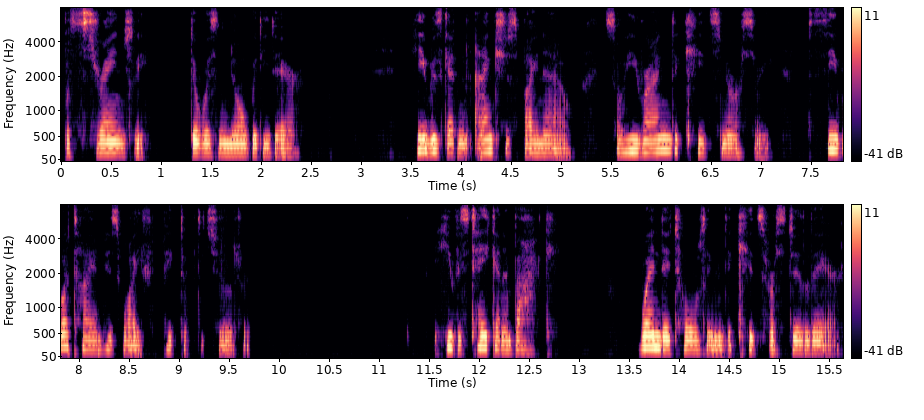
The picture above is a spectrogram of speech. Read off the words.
but strangely, there was nobody there. He was getting anxious by now, so he rang the kids' nursery to see what time his wife had picked up the children. He was taken aback when they told him the kids were still there.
